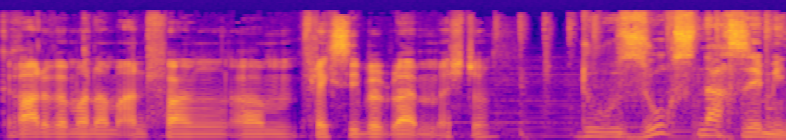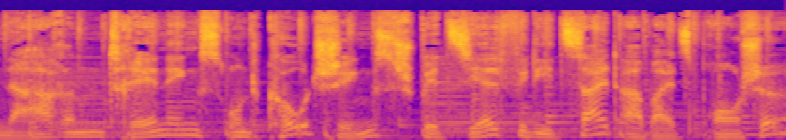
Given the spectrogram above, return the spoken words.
gerade wenn man am Anfang ähm, flexibel bleiben möchte. Du suchst nach Seminaren, Trainings und Coachings speziell für die Zeitarbeitsbranche?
